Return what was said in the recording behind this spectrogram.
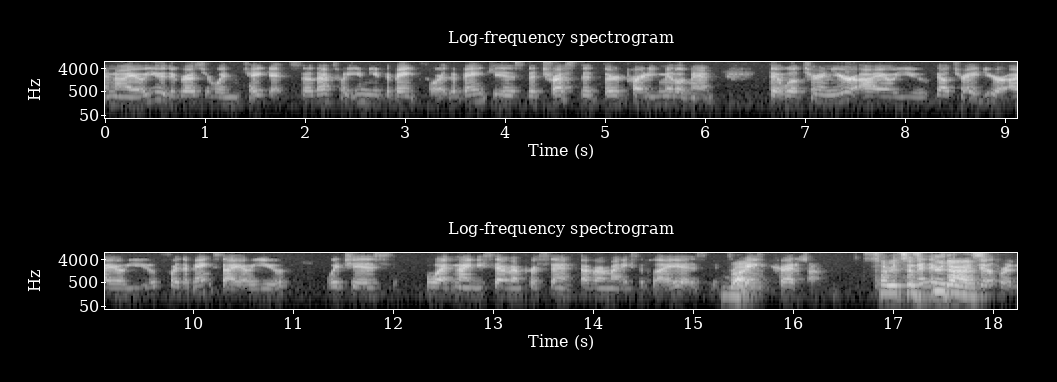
an IOU, the grocer wouldn't take it. So that's what you need the bank for. The bank is the trusted third party middleman that will turn your IOU. They'll trade your IOU for the bank's IOU, which is what 97% of our money supply is. It's Right. bank credit. So it's as And good it's as different.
